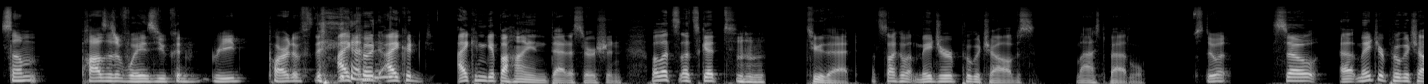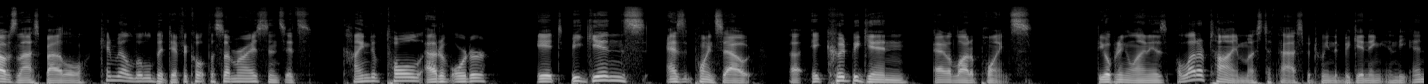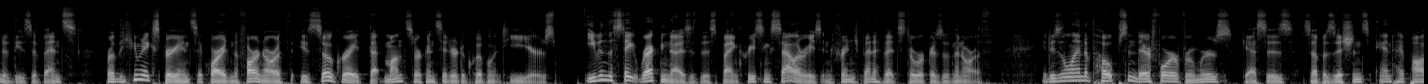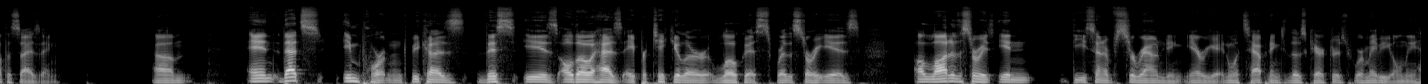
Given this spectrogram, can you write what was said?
some positive ways you could read part of the. I could. I could, I can get behind that assertion. But let's let's get Mhm. to that. Let's talk about Major Pugachev's last battle. Let's do it. So, uh, Major Pugachev's last battle can be a little bit difficult to summarize since it's kind of told out of order. It begins, as it points out, uh, it could begin at a lot of points. The opening line is A lot of time must have passed between the beginning and the end of these events, for the human experience acquired in the far north is so great that months are considered equivalent to years. Even the state recognizes this by increasing salaries and fringe benefits to workers of the north. It is a land of hopes and therefore of rumors, guesses, suppositions, and hypothesizing. Um, and that's important because this is, although it has a particular locus where the story is, a lot of the story is in the kind of surrounding area and what's happening to those characters were maybe only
